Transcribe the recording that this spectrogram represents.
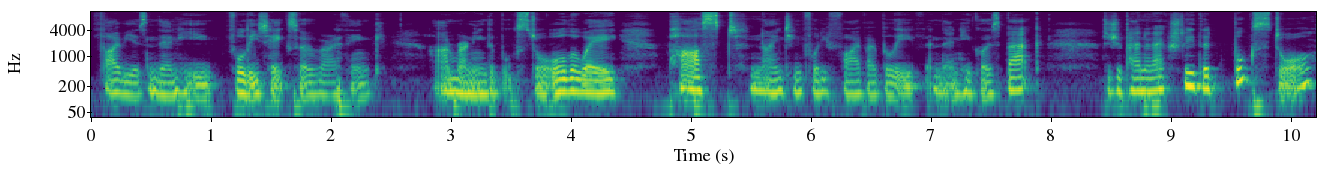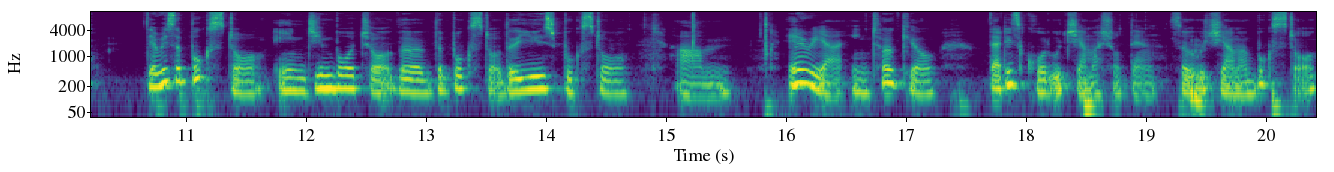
five years, and then he fully takes over. I think um, running the bookstore all the way past 1945, I believe, and then he goes back to Japan. And actually, the bookstore there is a bookstore in Jimbocho, the the bookstore, the used bookstore um, area in Tokyo that is called Uchiyama Shoten, so hmm. Uchiyama Bookstore,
